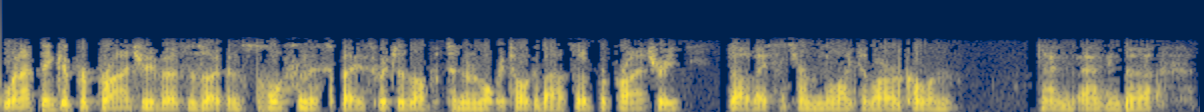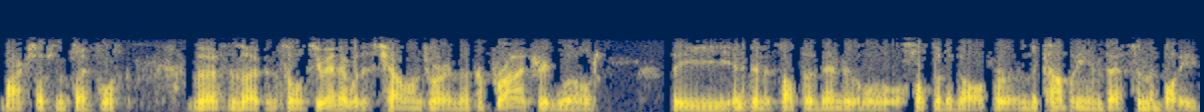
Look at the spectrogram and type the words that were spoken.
When I think of proprietary versus open source in this space, which is often what we talk about, sort of proprietary databases from the likes of Oracle and, and, and uh, Microsoft and so forth, versus open source, you end up with this challenge where in the proprietary world, the independent software vendor or software developer and the company invests in the bodies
